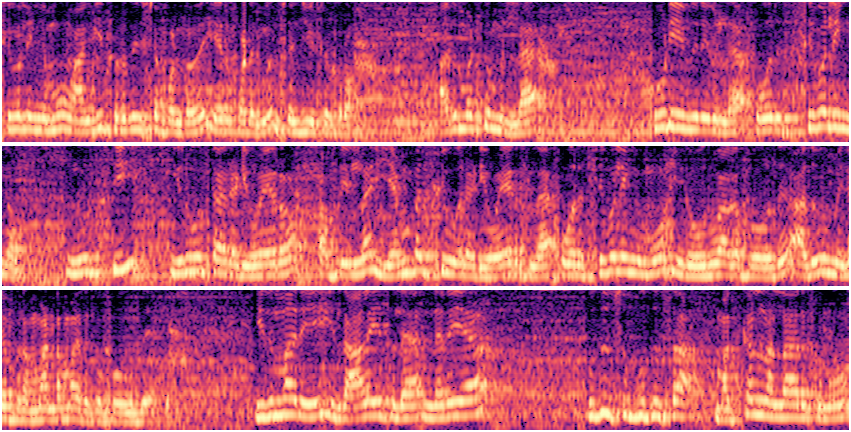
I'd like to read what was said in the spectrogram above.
சிவலிங்கமும் வாங்கி பிரதிஷ்டை பண்ணுறது ஏற்பாடுகளும் செஞ்சுட்டு இருக்கிறோம் அது மட்டும் இல்லை கூடிய விரைவில் ஒரு சிவலிங்கம் நூற்றி இருபத்தாறு அடி உயரம் அப்படி இல்லை எண்பத்தி ஒரு அடி உயரத்தில் ஒரு சிவலிங்கமும் இங்கே உருவாக போகுது. அதுவும் மிக பிரம்மாண்டமாக இருக்க போகுது. இது மாதிரி இந்த ஆலயத்தில் நிறையா புதுசு புதுசாக மக்கள் நல்லா இருக்கணும்.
